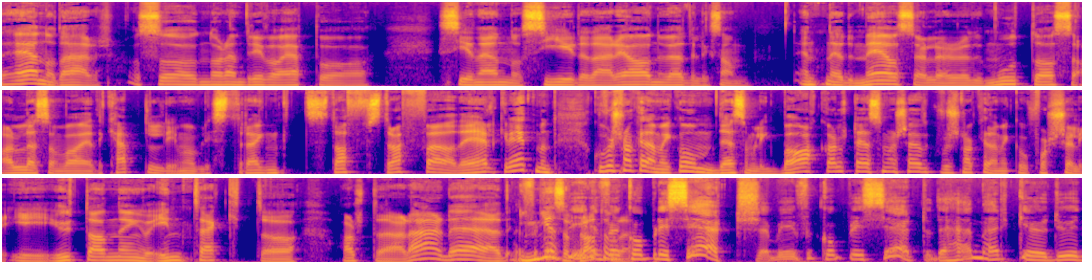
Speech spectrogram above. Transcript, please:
det er noe der. Og så når de driver og er på CNN og sier det der, ja, nå er det liksom Enten er du med oss, eller er du mot oss. Alle som var i The Capital, de må bli strengt straff, straffa, og det er helt greit, men hvorfor snakker de ikke om det som ligger bak alt det som har skjedd? Hvorfor snakker de ikke om forskjell i utdanning og inntekt og alt det der? Det er ingen som prater om det. Det blir for komplisert. Det blir for komplisert. Det her merker jo du i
